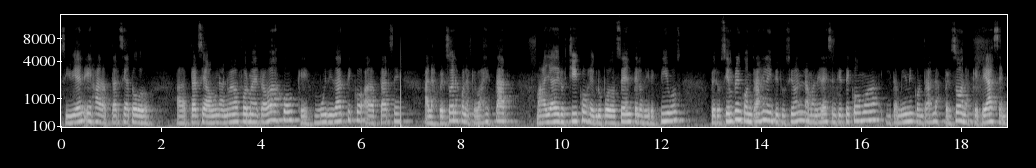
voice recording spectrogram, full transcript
Si bien es adaptarse a todo, adaptarse a una nueva forma de trabajo que es muy didáctico, adaptarse a las personas con las que vas a estar, más allá de los chicos, el grupo docente, los directivos, pero siempre encontrás en la institución la manera de sentirte cómoda y también encontrás las personas que te hacen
